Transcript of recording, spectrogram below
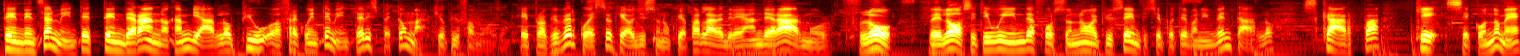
tendenzialmente tenderanno a cambiarlo più eh, frequentemente rispetto a un marchio più famoso. È proprio per questo che oggi sono qui a parlare delle Under Armour Flow Velocity Wind, forse un nome più semplice potevano inventarlo, scarpa che secondo me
